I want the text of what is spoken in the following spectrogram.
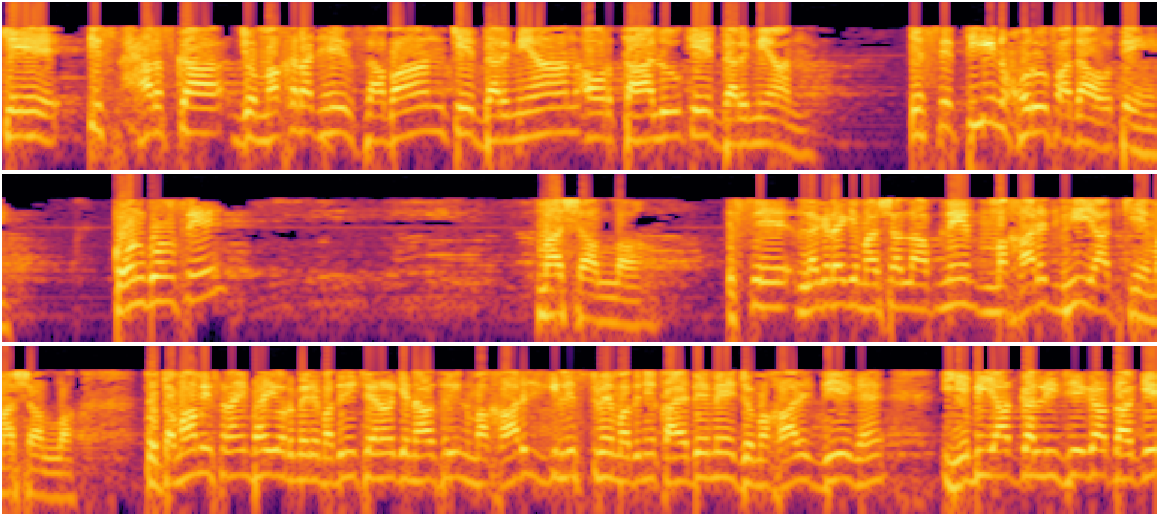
کہ اس حرف کا جو مخرج ہے زبان کے درمیان اور تالو کے درمیان، اس سے تین حروف ادا ہوتے ہیں۔ کون کون سے؟ ماشاء اللہ اس سے لگ رہا ہے کہ ماشاء اللہ آپ نے مخارج بھی یاد کیے ماشاء اللہ تو تمام اسلامی بھائی اور میرے مدنی چینل کے ناظرین، مخارج کی لسٹ میں، مدنی قاعدے میں جو مخارج دیے گئے، یہ بھی یاد کر لیجیے گا تاکہ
